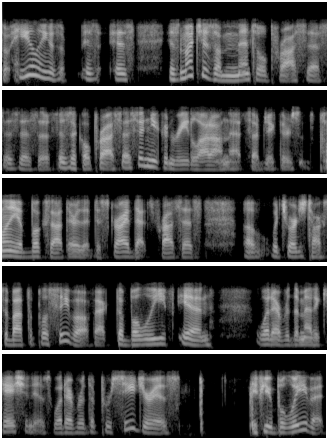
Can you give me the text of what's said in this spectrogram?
So healing is a, is is as much as a mental process as as a physical process, and you can read a lot on that subject. There's plenty of books out there that describe that process of what George talks about the placebo effect, the belief in whatever the medication is, whatever the procedure is, if you believe it,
